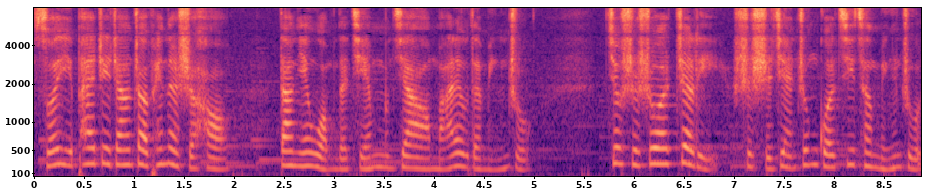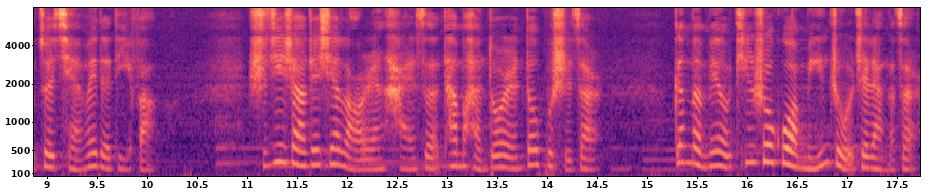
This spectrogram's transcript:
所以拍这张照片的时候，当年我们的节目叫《麻柳的民主》，就是说这里是实践中国基层民主最前卫的地方。实际上，这些老人、孩子，他们很多人都不识字儿，根本没有听说过“民主”这两个字儿。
